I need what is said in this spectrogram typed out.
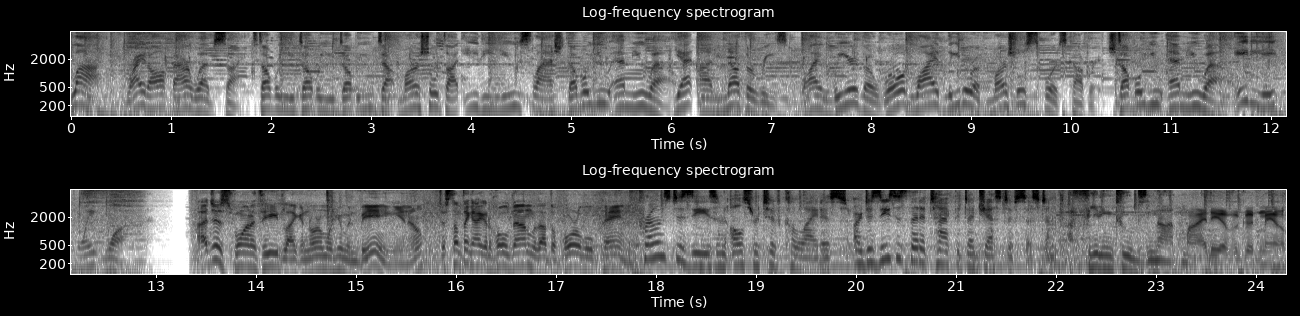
live right off our website, www.marshall.edu slash WMUL. Yet another reason why we're the worldwide leader of Marshall sports coverage. WMUL 88.1. I just wanted to eat like a normal human being, you know? Just something I could hold down without the horrible pain. Crohn's disease and ulcerative colitis are diseases that attack the digestive system. A feeding tube's not my idea of a good meal.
